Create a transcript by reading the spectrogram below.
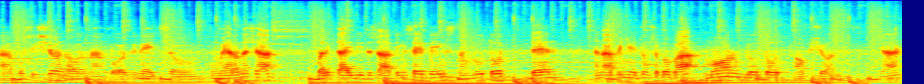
uh, position o ng coordinate. So, kung meron na siya, balik tayo dito sa ating settings ng Bluetooth. Then, hanapin nyo itong sa baba, more Bluetooth options. Yan.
